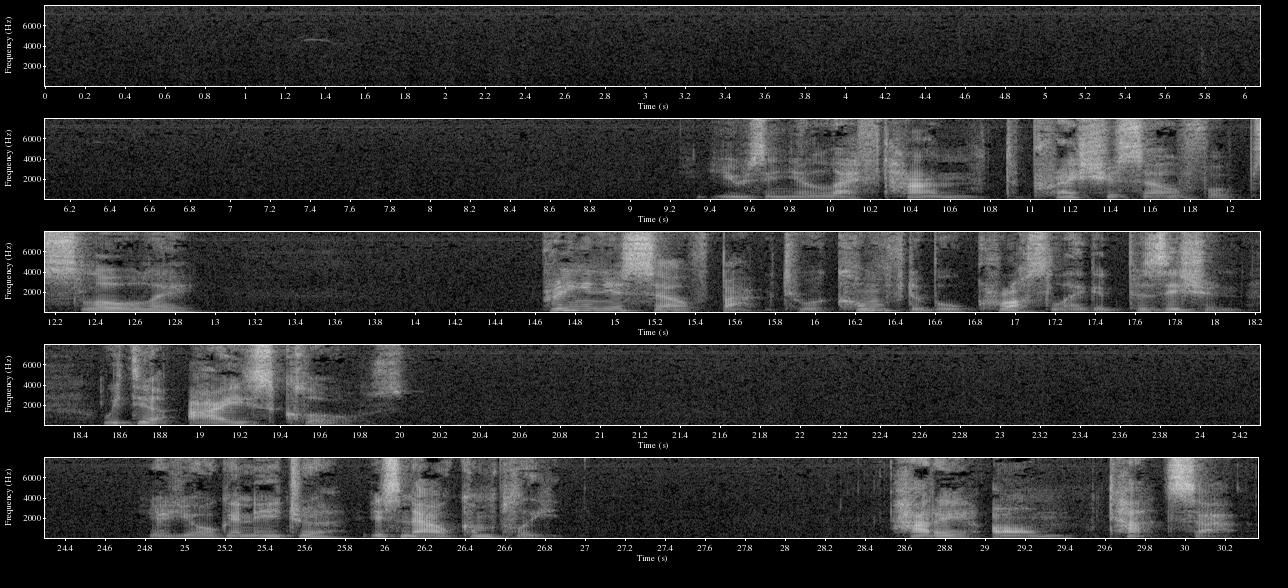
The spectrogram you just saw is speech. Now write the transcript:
Using your left hand to press yourself up slowly, bringing yourself back to a comfortable cross legged position with your eyes closed. Your Yoga Nidra is now complete. Hari Om Tat Sat.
